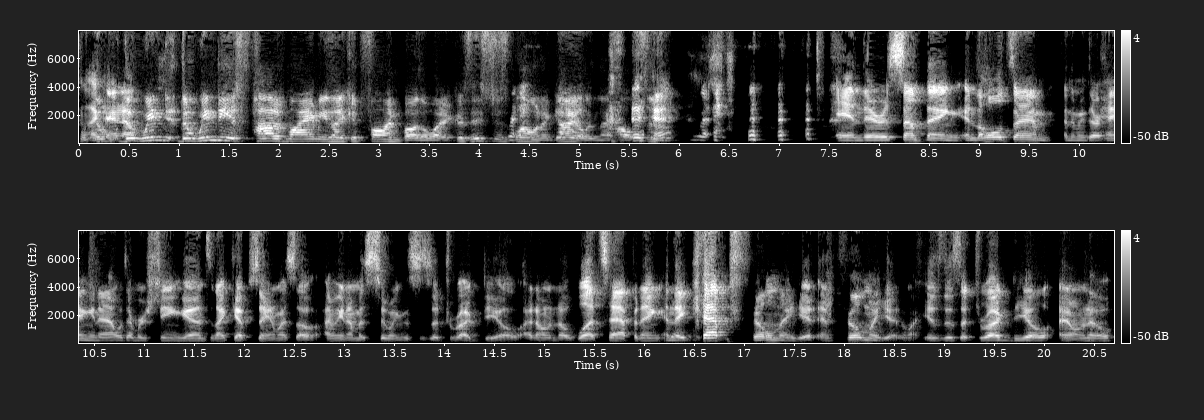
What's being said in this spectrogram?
like, the, the, wind, the windiest part of Miami they could find, by the way, because it's just Right. blowing a gale in that whole scene. and there is something, and the whole time, and I mean, they're hanging out with their machine guns, and I kept saying to myself, I mean, I'm assuming this is a drug deal. I don't know what's happening, and they kept filming it and filming it. I'm like, is this a drug deal? I don't know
